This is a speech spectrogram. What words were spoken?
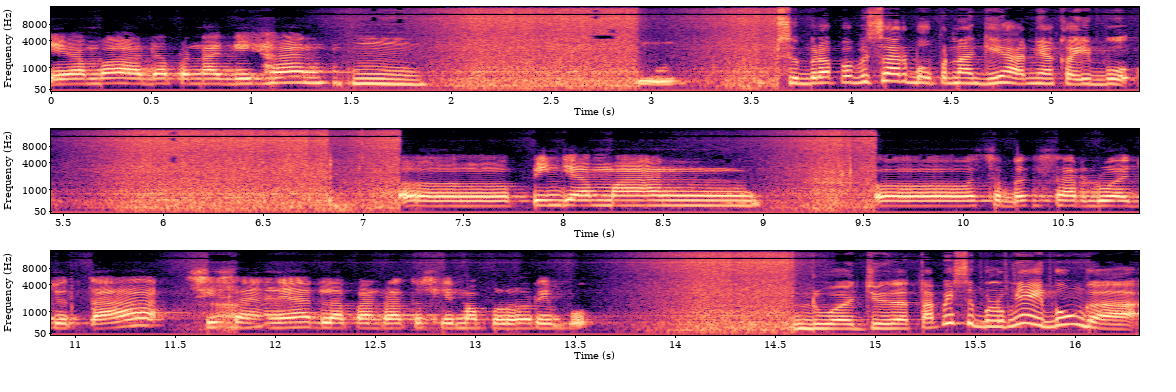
Iya Mbak, ada penagihan. Hmm. Seberapa besar Bu penagihannya ke Ibu? Uh, pinjaman uh, sebesar 2 juta, sisanya uh. 850 ribu. 2 juta, tapi sebelumnya Ibu nggak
